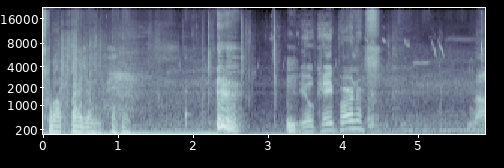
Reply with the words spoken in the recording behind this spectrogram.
সোয়াব পায় যাবো হ্যাঁ হ্যাঁ You okay, partner? No.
